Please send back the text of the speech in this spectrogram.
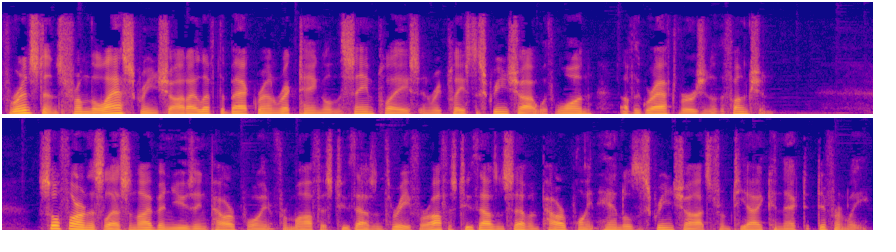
For instance, from the last screenshot, I left the background rectangle in the same place and replaced the screenshot with one of the graphed version of the function. So far in this lesson, I've been using PowerPoint from Office 2003. For Office 2007, PowerPoint handles the screenshots from TI Connect differently.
